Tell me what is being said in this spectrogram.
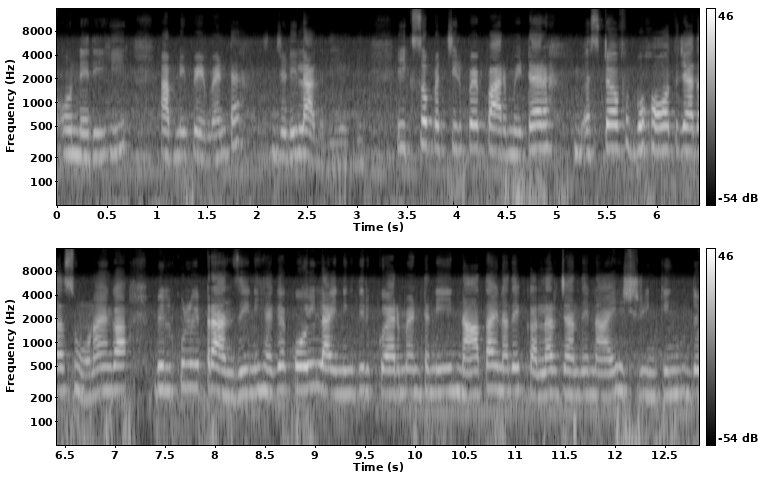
ਉਹਨੇ ਦੀ ਹੀ ਆਪਣੀ ਪੇਮੈਂਟ ਜਿਹੜੀ ਲੱਗਦੀ ਹੈਗੀ। 125 ਰੁਪਏ ਪਰ ਮੀਟਰ ਸਟਫ ਬਹੁਤ ਜ਼ਿਆਦਾ ਸੋਹਣਾ ਹੈਗਾ, ਬਿਲਕੁਲ ਟ੍ਰਾਂਜ਼ੀ ਨਹੀਂ ਹੈਗਾ, ਕੋਈ ਲਾਈਨਿੰਗ ਦੀ ਰਿਕੁਆਇਰਮੈਂਟ ਨਹੀਂ, ਨਾ ਤਾਂ ਇਹਨਾਂ ਦੇ ਕਲਰ ਜਾਂਦੇ, ਨਾ ਇਹ ਸ਼ਰਿੰਕਿੰਗ ਹੁੰਦੇ,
